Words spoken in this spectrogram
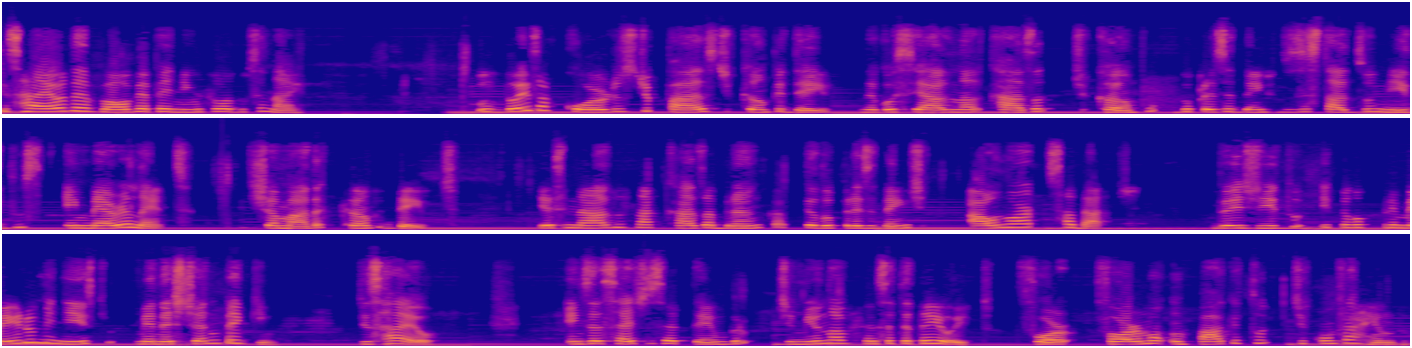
Israel devolve a península do Sinai. Os dois acordos de paz de Camp David, negociados na casa de campo do presidente dos Estados Unidos em Maryland, chamada Camp David, e assinados na Casa Branca pelo presidente Anwar Sadat, do Egito, e pelo primeiro-ministro Menachem Begin, de Israel, em 17 de setembro de 1978, for, formam um pacto de contrarrendo,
